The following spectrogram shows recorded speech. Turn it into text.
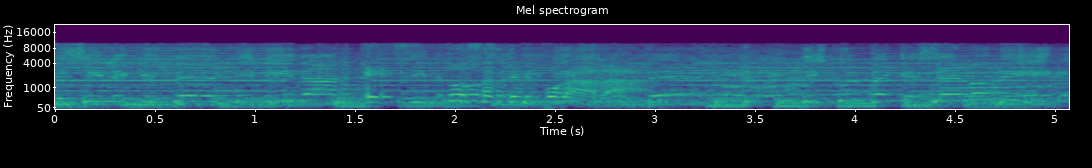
decirle que usted es mi vida. Exitosa temporada. Disculpe que se lo diga.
